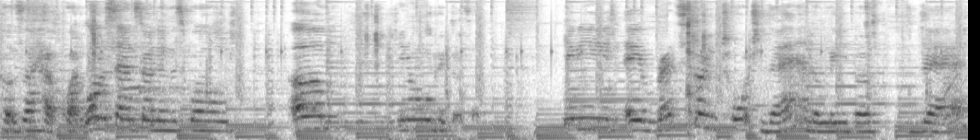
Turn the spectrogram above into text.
because I have quite a lot of sandstone in this world. Um, you know, we'll pick those up. We need a redstone torch there and a lever there.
